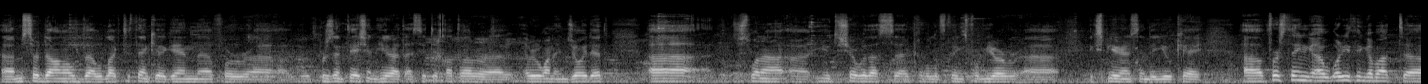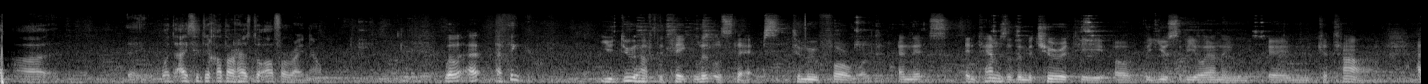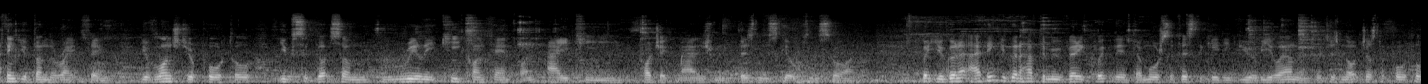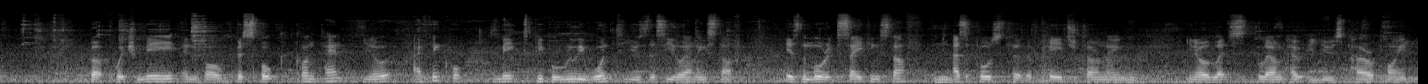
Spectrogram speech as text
Uh, Mr. Donald, I would like to thank you again uh, for uh, your presentation here at ICT Qatar. Uh, everyone enjoyed it. Uh, just want uh, you to share with us a couple of things from your uh, experience in the UK. First thing, what do you think about what ICT Qatar has to offer right now? Well, I, I think you do have to take little steps to move forward, and it's in terms of the maturity of the use of e-learning in Qatar. I think you've done the right thing. You've launched your portal. You've got some really key content on IT, project management, business skills, and so on. But you're to, I think you're going to have to move very quickly into a more sophisticated view of e-learning, which is not just a portal, but which may involve bespoke content. You know, I think what makes people really want to use this e-learning stuff is the more exciting stuff, mm. as opposed to the page turning. You know, let's learn how to use PowerPoint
